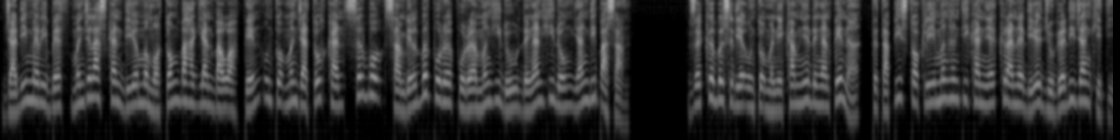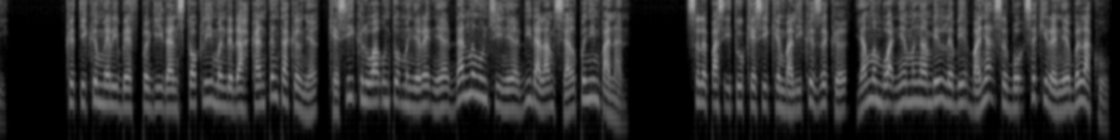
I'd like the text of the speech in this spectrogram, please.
jadi Mary Beth menjelaskan dia memotong bahagian bawah pen untuk menjatuhkan serbuk sambil berpura-pura menghidu dengan hidung yang dipasang. Zeke bersedia untuk menikamnya dengan pena, tetapi Stockley menghentikannya kerana dia juga dijangkiti. Ketika Mary Beth pergi dan Stockley mendedahkan tentakelnya, Casey keluar untuk menyeretnya dan menguncinya di dalam sel penyimpanan. Selepas itu Casey kembali ke Zeke, yang membuatnya mengambil lebih banyak serbuk sekiranya berlaku.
